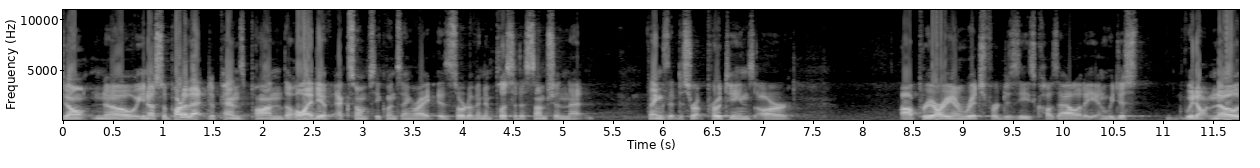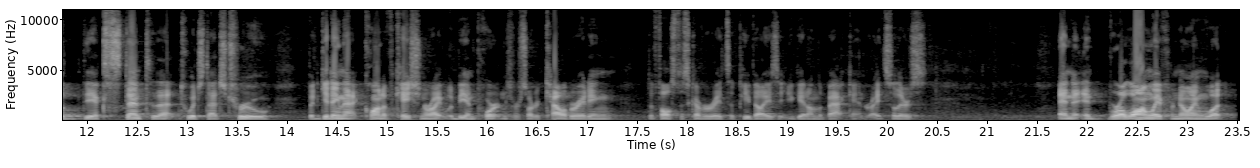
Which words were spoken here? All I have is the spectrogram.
don't know, you know, so part of that depends upon the whole idea of exome sequencing, right, is sort of an implicit assumption that things that disrupt proteins are a priori enriched for disease causality, and we just, we don't know the extent to that, to which that's true, but getting that quantification right would be important for sort of calibrating the false discovery rates of p-values that you get on the back end, right? So there's, and, and we're a long way from knowing what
